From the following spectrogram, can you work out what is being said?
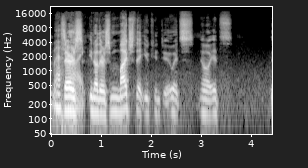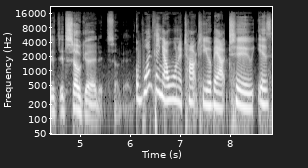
That's there's, right. you know, there's much that you can do. It's, you know, it's, it, it's so good. It's so good. One thing I want to talk to you about too is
